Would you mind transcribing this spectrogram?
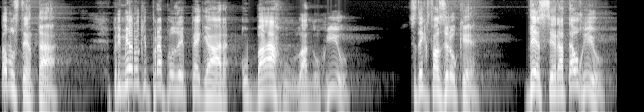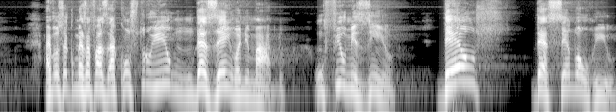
Vamos tentar. Primeiro que para poder pegar o barro lá no rio, você tem que fazer o quê? Descer até o rio. Aí você começa a, fazer, a construir um desenho animado, um filmezinho. Deus descendo ao rio.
